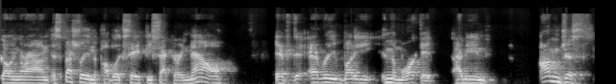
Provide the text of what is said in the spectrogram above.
going around, especially in the public safety sector. And now, if the, everybody in the market, I mean, I'm just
